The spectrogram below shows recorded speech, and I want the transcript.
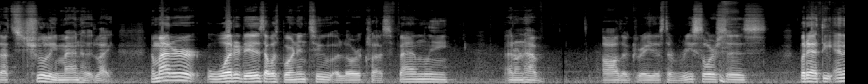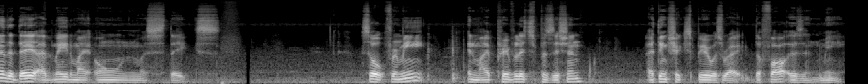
that's truly manhood like no matter what it is I was born into a lower class family I don't have all the greatest of resources. but at the end of the day, I've made my own mistakes. So for me, in my privileged position, I think Shakespeare was right. The fault is in me.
